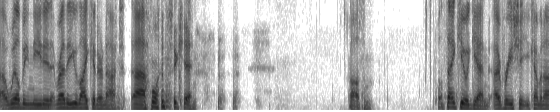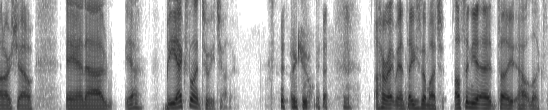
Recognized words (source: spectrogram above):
uh, will be needed, whether you like it or not. Uh, once again, awesome. Well, thank you again. I appreciate you coming on our show, and uh, yeah, be excellent to each other. Thank you. All right, man. Thank you so much. I'll send you uh, tell you how it looks.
